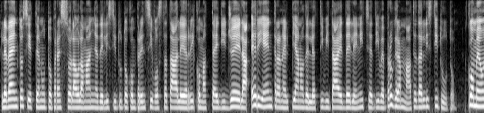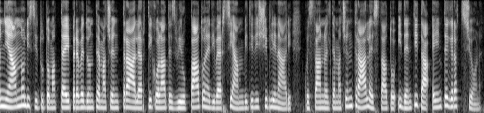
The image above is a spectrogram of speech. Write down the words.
L'evento si è tenuto presso l'aula magna dell'Istituto Comprensivo Statale Enrico Mattei di Gela e rientra nel piano delle attività e delle iniziative programmate dall'Istituto. Come ogni anno l'Istituto Mattei prevede un tema centrale articolato e sviluppato nei diversi ambiti disciplinari. Quest'anno il tema centrale è stato identità e integrazione.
